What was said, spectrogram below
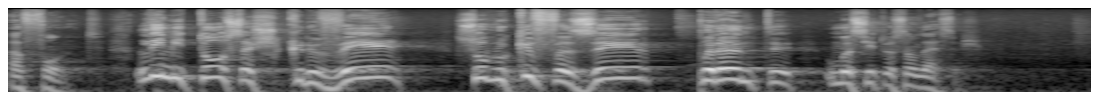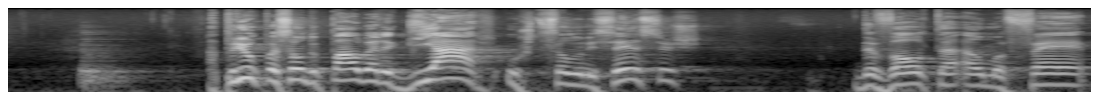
a fonte. Limitou-se a escrever sobre o que fazer perante uma situação dessas. A preocupação de Paulo era guiar os Tessalonicenses de volta a uma fé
